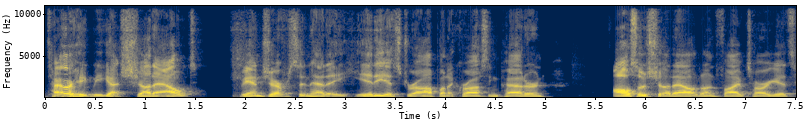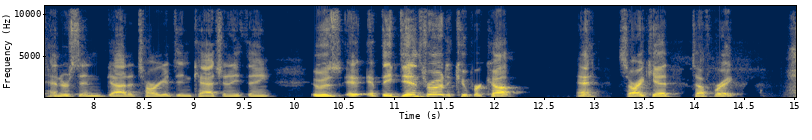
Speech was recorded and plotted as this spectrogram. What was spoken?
Tyler Higbee got shut out. Van Jefferson had a hideous drop on a crossing pattern also shut out on five targets. Henderson got a target, didn't catch anything. It was if they didn't throw it to Cooper Kupp, eh, sorry, kid, tough break.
